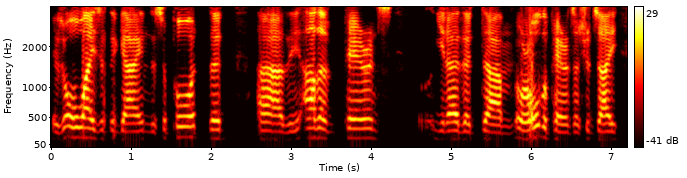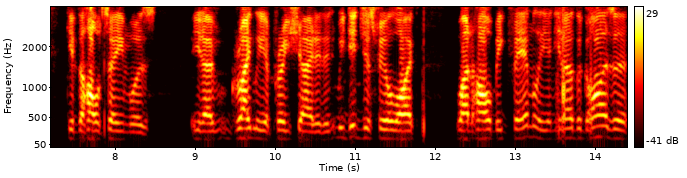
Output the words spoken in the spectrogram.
He was always at the game. The support that uh, the other parents, you know, that um, or all the parents, I should say, give the whole team was, you know, greatly appreciated. We did just feel like one whole big family, and you know, the guys are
